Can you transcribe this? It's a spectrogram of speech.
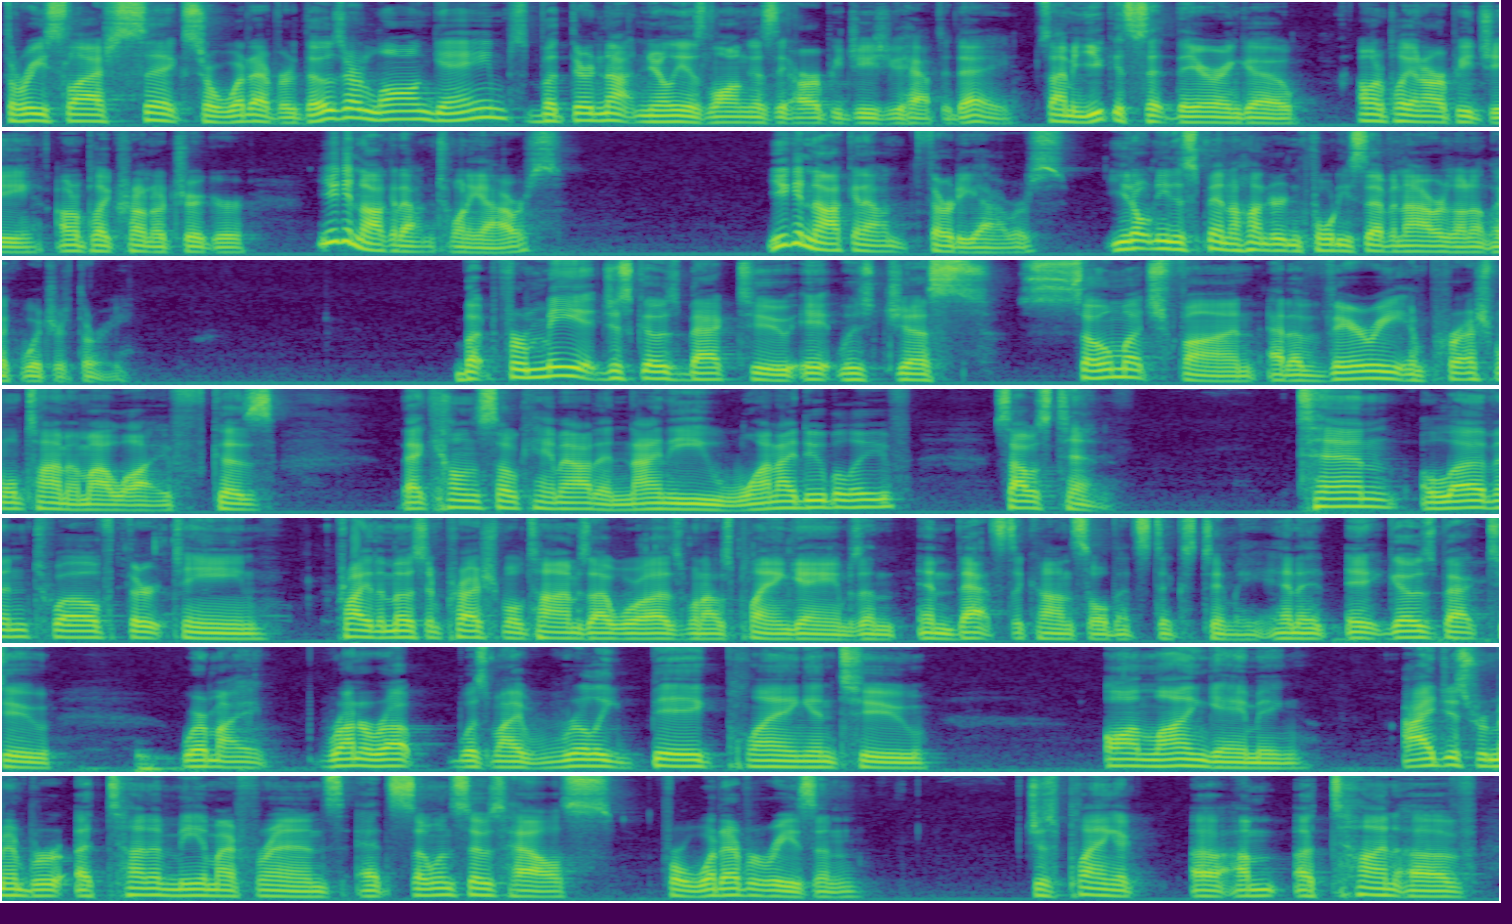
three slash six or whatever, those are long games, but they're not nearly as long as the RPGs you have today. So I mean, you could sit there and go, I want to play an RPG, I want to play Chrono Trigger. You can knock it out in 20 hours. You can knock it out in 30 hours. You don't need to spend 147 hours on it like Witcher 3. But for me, it just goes back to it was just so much fun at a very impressionable time in my life because that console came out in 91, I do believe. So I was 10. 10, 11, 12, 13, probably the most impressionable times I was when I was playing games. And, and that's the console that sticks to me. And it, it goes back to where my runner up was my really big playing into online gaming. I just remember a ton of me and my friends at so and so's house for whatever reason just playing a, a, um, a ton of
